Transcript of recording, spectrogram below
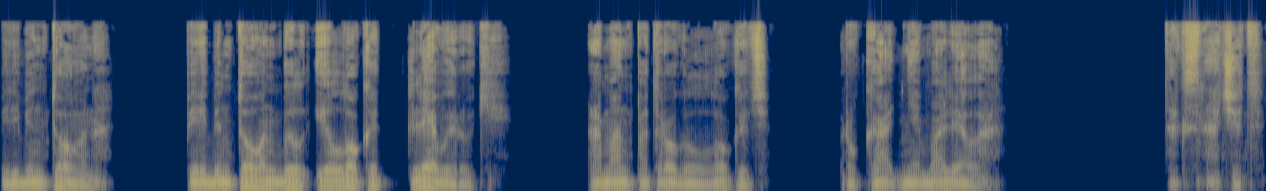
перебинтована. Перебинтован был и локоть левой руки. Роман потрогал локоть, рука не болела. Так значит,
